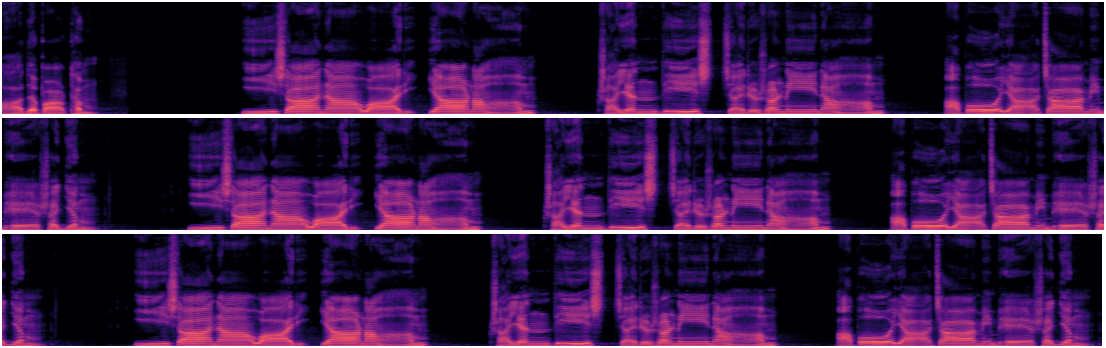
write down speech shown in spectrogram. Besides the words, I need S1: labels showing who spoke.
S1: पादपाठम्। ईशानावार्याणाम् क्षयन्तीश्चरुषणीनाम् अपो याचामि भेषजम्। ईशानावार्याणाम् क्षयन्तीश्चरुषणीनाम् 阿波呀家名牌摄影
